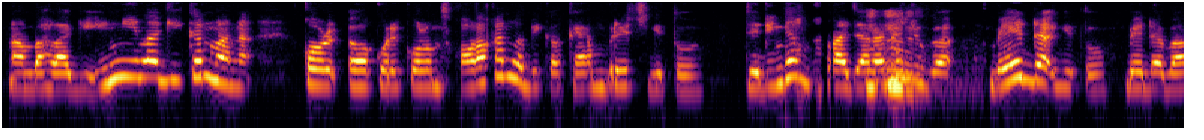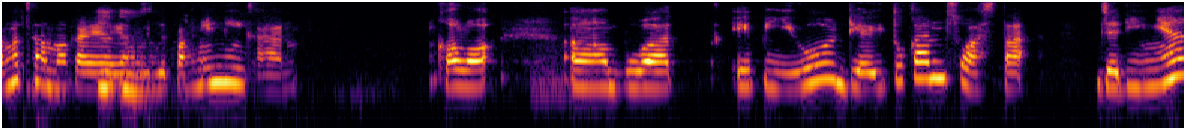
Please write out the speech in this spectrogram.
nambah lagi ini lagi kan mana kur uh, kurikulum sekolah kan lebih ke Cambridge gitu. Jadinya pelajarannya hmm. juga beda gitu. Beda banget sama kayak hmm. yang di Jepang ini kan. Kalau uh, buat APU dia itu kan swasta. Jadinya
